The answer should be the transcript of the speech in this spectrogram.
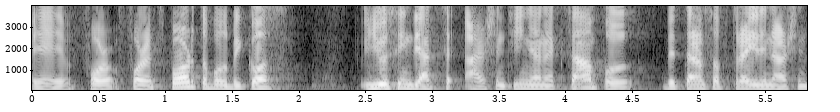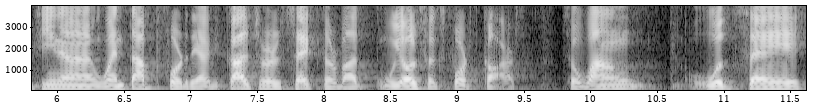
uh, for, for exportable because using the Argentinian example, the terms of trade in Argentina went up for the agricultural sector, but we also export cars. So one would say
